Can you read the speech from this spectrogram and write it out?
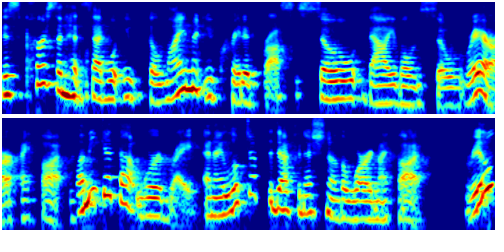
this person had said what you the alignment you've created for us is so valuable and so rare i thought let me get that word right. And i looked up the definition of the word and i thought really?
